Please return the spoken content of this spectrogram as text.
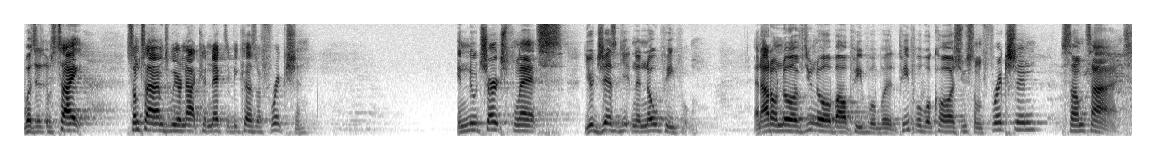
Was it, it was tight? Sometimes we are not connected because of friction. In new church plants, you're just getting to know people. And I don't know if you know about people, but people will cause you some friction sometimes.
